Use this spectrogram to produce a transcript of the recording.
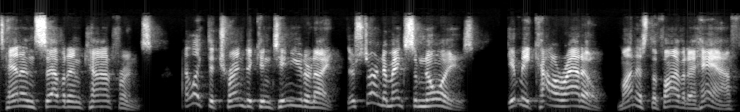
10 and 7 in conference. I like the trend to continue tonight. They're starting to make some noise. Give me Colorado minus the five and a half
